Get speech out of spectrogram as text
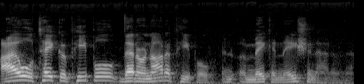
I will take a people that are not a people and, and make a nation out of them.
